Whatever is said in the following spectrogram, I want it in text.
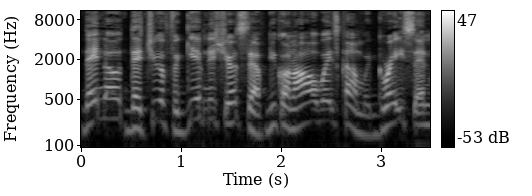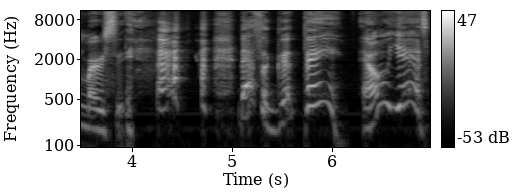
They know that you're forgiveness yourself. You're going to always come with grace and mercy. That's a good thing. Oh, yes.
